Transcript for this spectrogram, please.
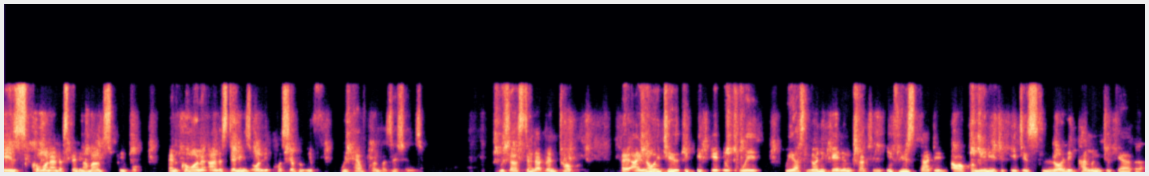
is common understanding amongst people. And common understanding is only possible if we have conversations. We shall stand up and talk. I, know it is, it, it, it, we, we are slowly gaining traction. If you study our community, it is slowly coming together.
